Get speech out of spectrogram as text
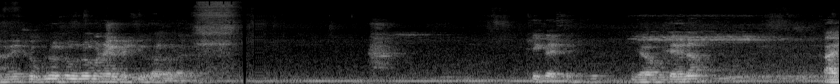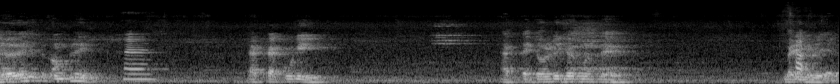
আমি শুকনো শুকনো করে বেশি ভালো লাগে। ঠিক আছে যাও খেয়ে নাও। কাজ হয়ে গেছে তো কমপ্লিট হ্যাঁ। একটা কুড়ি একটা চল্লিশের মধ্যে যাবে।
